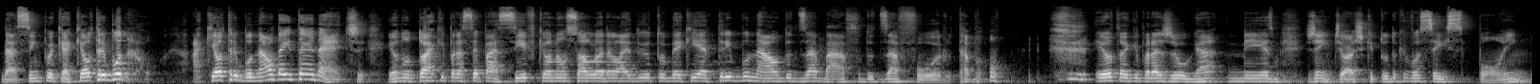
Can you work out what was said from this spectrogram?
Dá sim, porque aqui é o tribunal. Aqui é o tribunal da internet. Eu não tô aqui para ser pacífico, eu não sou a Lorelai do YouTube, aqui é tribunal do desabafo, do desaforo, tá bom? Eu tô aqui para julgar mesmo. Gente, eu acho que tudo que você expõe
